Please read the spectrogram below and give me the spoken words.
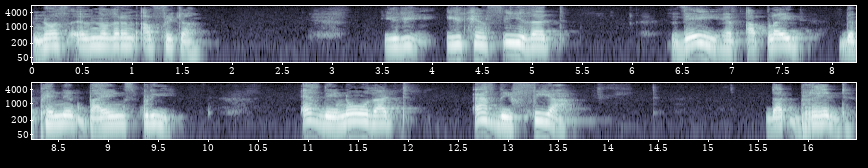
North uh, Northern Africa. You, you can see that they have applied the panic buying spree. As they know that as they fear that bread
